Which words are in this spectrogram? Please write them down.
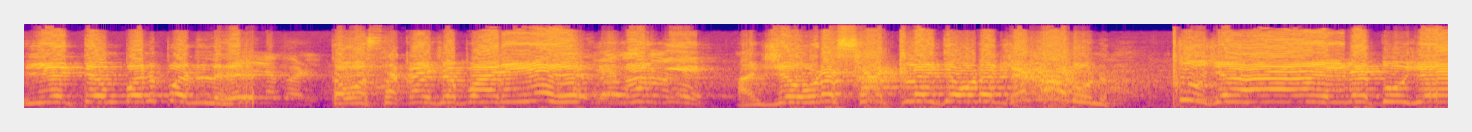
एटीएम बंद पडले. तेव्हा सकाळच्या पारी. ये येणार की. आणि जेवढं साठलंय तेवढं घे काढून. तुझ्या आईला तुझ्या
